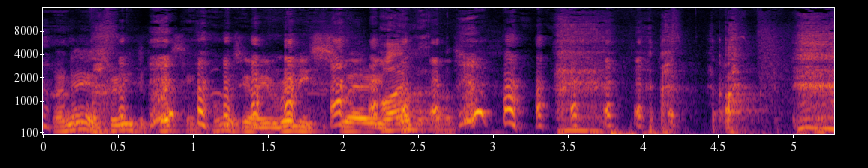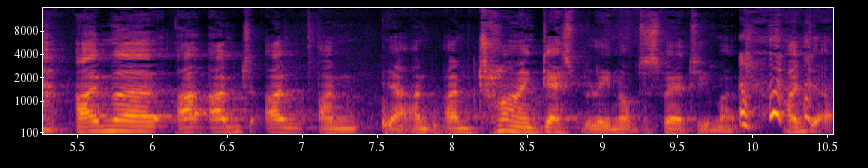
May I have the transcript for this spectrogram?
I know it's really depressing. It's going to be a really sweary podcast. I'm, uh, I, I'm, I'm, I'm, yeah, I'm, I'm trying desperately not to swear too much. I, do-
